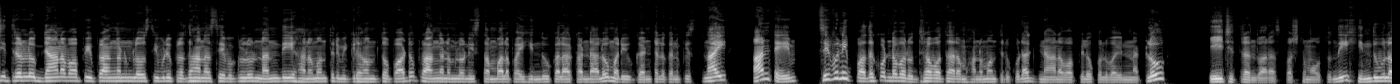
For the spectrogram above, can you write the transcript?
చిత్రంలో జ్ఞానవాపి ప్రాంగణంలో శివుడి ప్రధాన సేవకులు నంది హనుమంతుని విగ్రహంతో పాటు ప్రాంగణంలోని స్తంభాలపై హిందూ కళాఖండాలు మరియు గంటలు కనిపిస్తున్నాయి. అంటే శివుని పదకొండవ రుద్రావతారం హనుమంతుడు కూడా జ్ఞానవాపిలో కొలువైనట్లు ఈ చిత్రం ద్వారా స్పష్టమవుతుంది. హిందువుల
